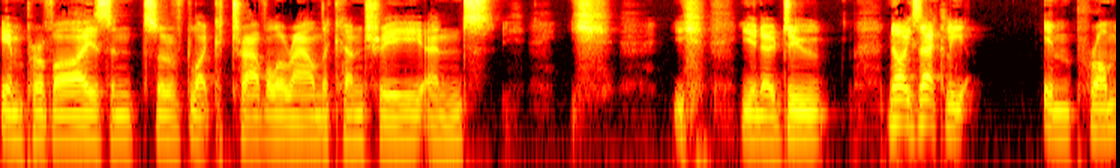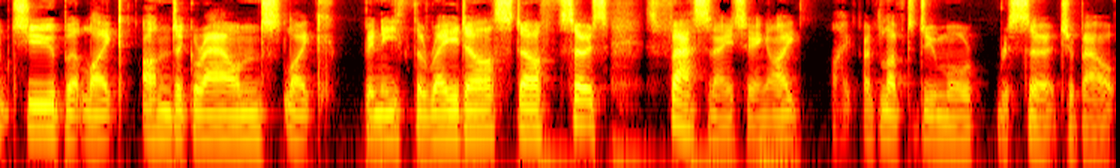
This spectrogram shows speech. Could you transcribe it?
improvise and sort of like travel around the country and you know do not exactly impromptu but like underground like beneath the radar stuff. So it's it's fascinating. I I'd love to do more research about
